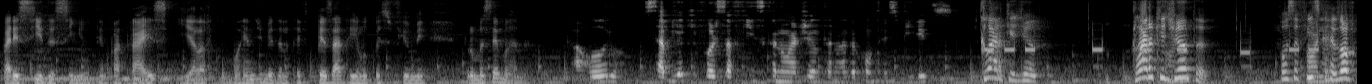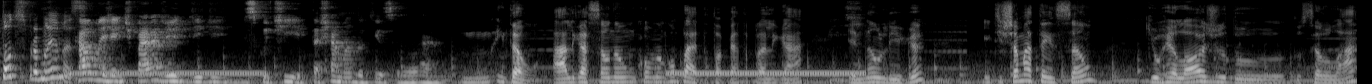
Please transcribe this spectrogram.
parecida, assim, um tempo atrás, e ela ficou morrendo de medo. Ela teve pesadelo com esse filme por uma semana. Kaoru, sabia que força física não adianta nada contra espíritos? Claro que adianta. Claro que adianta. Força física Olha. resolve todos os problemas. Calma, gente, para de, de- de discutir. Tá chamando aqui o celular. Hum, Então, a ligação não, não completa. Tu aperta pra ligar, ele não liga e te chama a atenção que o relógio do, do celular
